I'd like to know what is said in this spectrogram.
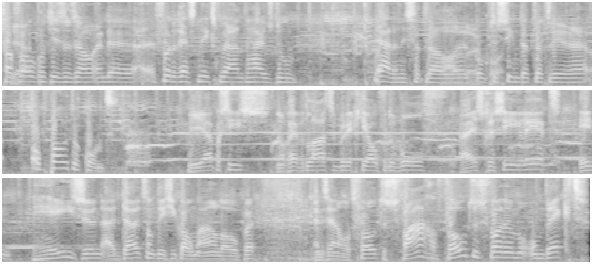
van ja. vogeltjes en zo, en de, uh, voor de rest niks meer aan het huis doen. Ja, dan is dat wel oh, om te zien dat dat weer op poten komt. Ja, precies. Nog even het laatste berichtje over de wolf. Hij is gesignaleerd in Hezen. Uit Duitsland is hij komen aanlopen. En er zijn al wat foto's, vage foto's van hem ontdekt.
